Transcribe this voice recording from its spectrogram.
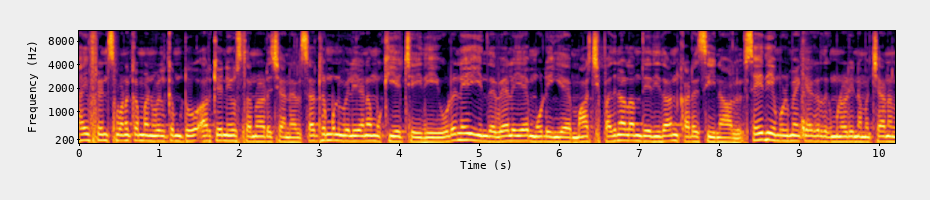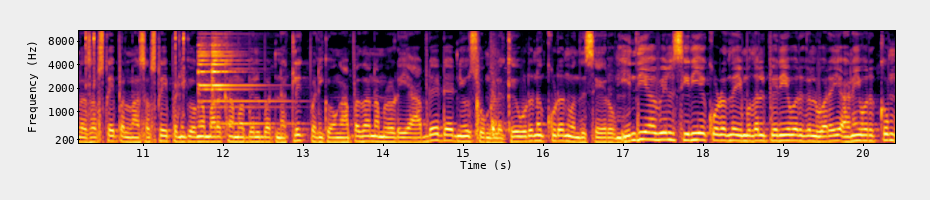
ஹாய் ஃப்ரெண்ட்ஸ் வணக்கம் and welcome to RK news Tamil Nadu channel சற்று முன் வெளியான முக்கிய செய்தி. உடனே இந்த வேலையை மூடிங்க. மார்ச் பதினாலாம் தேதி தான் கடைசி நாள். செய்தியை முழுமையாக கேட்கறதுக்கு முன்னாடி நம்ம சேனலை சப்ஸ்கிரைப் பண்ணலாம். சப்ஸ்கிரைப் பண்ணிக்கோங்க. மறக்காம பெல் பட்டனை கிளிக் பண்ணிக்கோங்க. அப்போ தான் நம்மளுடைய அப்டேட்டட் நியூஸ் உங்களுக்கு உடனுக்குடன் வந்து சேரும். இந்தியாவில் சிறிய குழந்தை முதல் பெரியவர்கள் வரை அனைவருக்கும்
